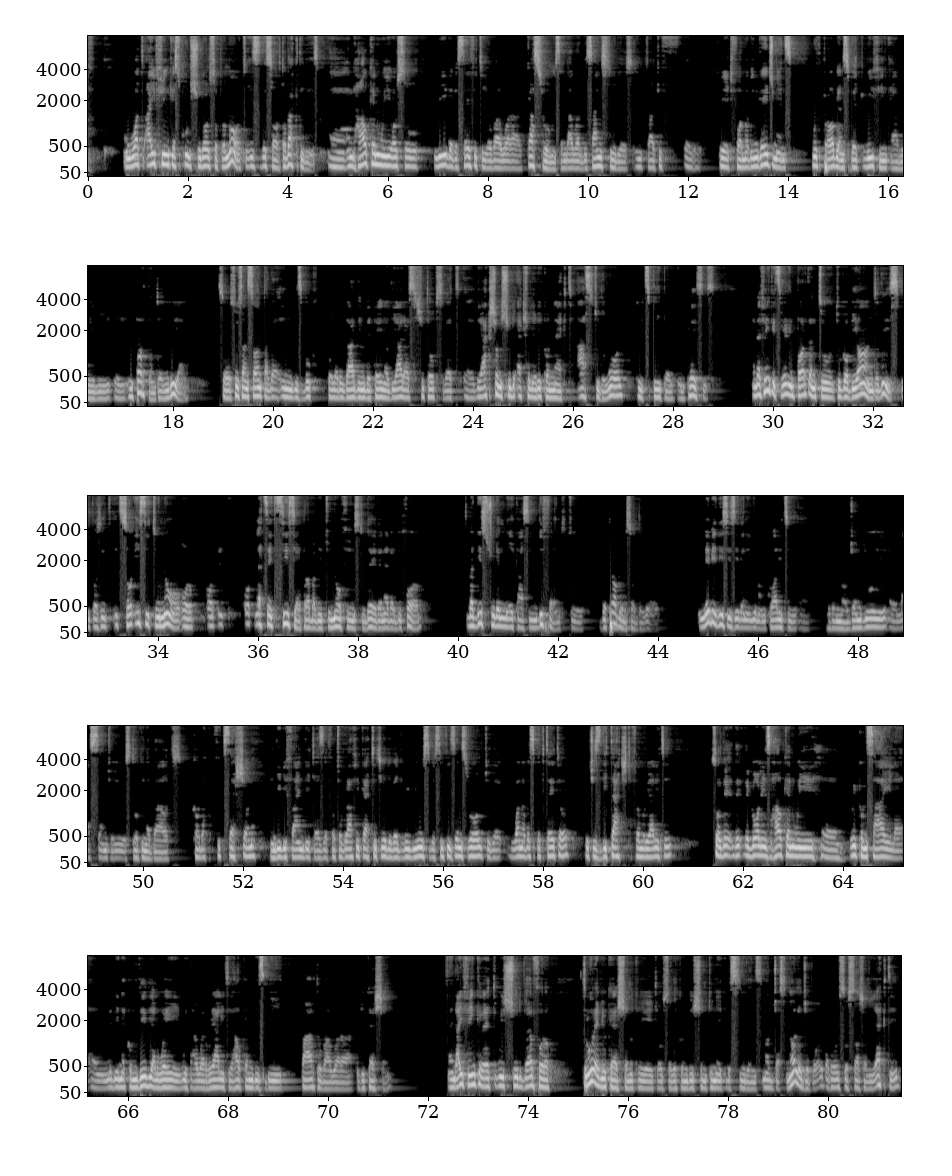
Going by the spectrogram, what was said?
And what I think a school should also promote is the sort of activism. Uh, and how can we also leave the safety of our classrooms and our design studios and try to uh, create of engagements with problems that we think are really uh, important and real. So Susan Sontag in this book regarding the pain of the others, she talks that uh, the action should actually reconnect us to the world, to its people and places. And I think it's really important to, to go beyond this because it, it's so easy to know or, or it, let's say it's easier probably to know things today than ever before. But this shouldn't make us indifferent to the problems of the world. Maybe this is even a human quality. Uh, I don't know. John Dewey uh, last century was talking about Kodak fixation, and he defined it as a photographic attitude that reduces the citizen's role to the one of a spectator, which is detached from reality. So the, the, the, goal is how can we uh, reconcile, uh, maybe in a convivial way, with our reality? How can this be part of our uh, education? And I think that we should therefore, through education, create also the condition to make the students not just knowledgeable, but also socially active,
